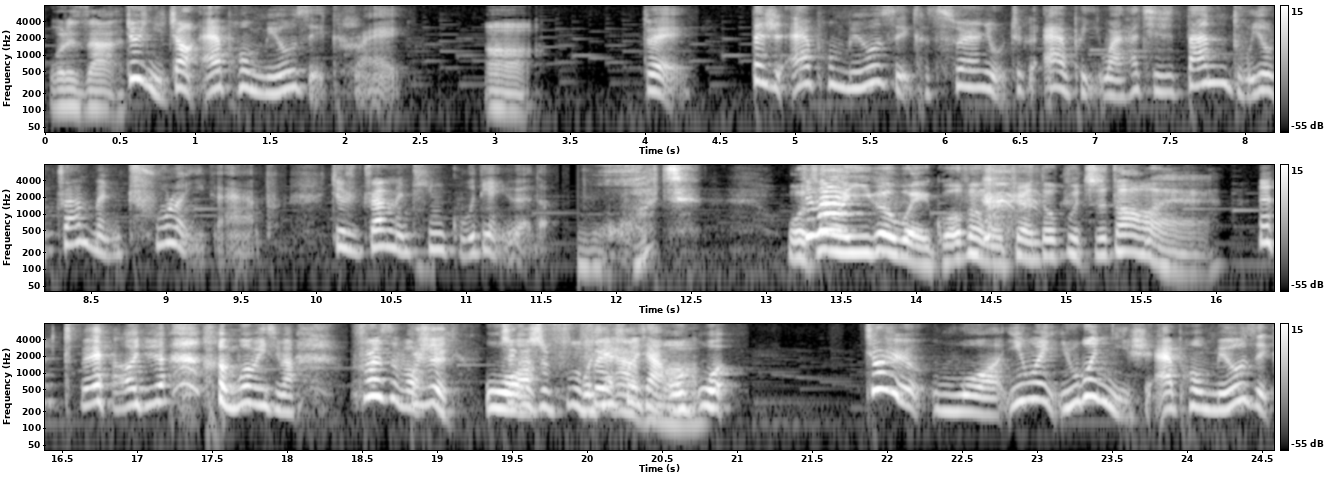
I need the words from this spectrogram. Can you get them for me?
What is that？就是你知道 Apple Music，right？啊、对，但是 Apple Music 虽然有这个 app 以外，它其实单独又专门出了一个 app，就是专门听古典乐的。What？我作为一个伪国粉，我居然都不知道哎。对啊，我觉得很莫名其妙。First of all，不是我这个是付费我先说一下，吗我我就是我，因为如果你是 Apple Music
